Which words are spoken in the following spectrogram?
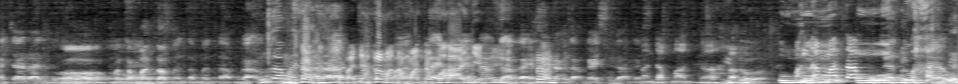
pacaran tuh. Oh, mantap-mantap. Mantap-mantap. Enggak, enggak pacaran. Pacaran mantap-mantap Enggak, aja. enak, Enggak, enggak enak, enak, enggak guys, enggak guys. Mantap mantap. Gitu. Mantap mantap. Udah tuh kayak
